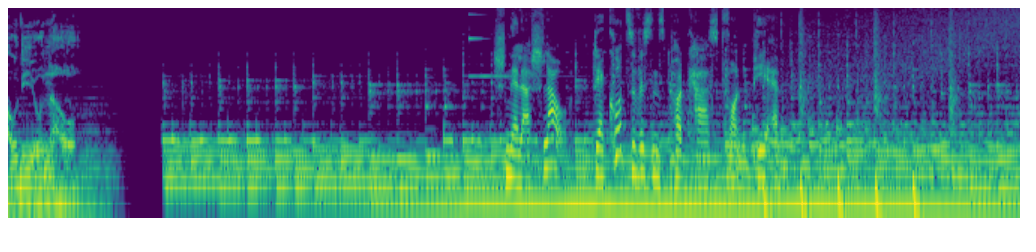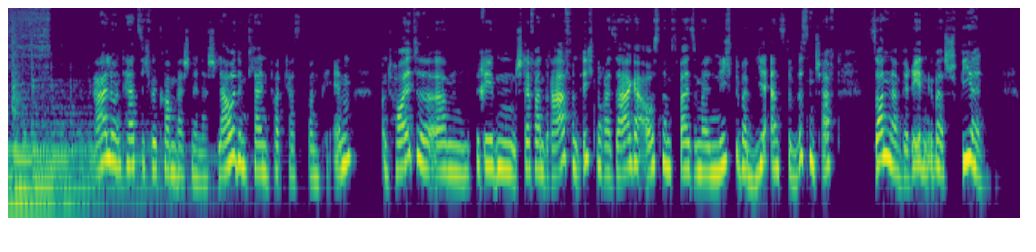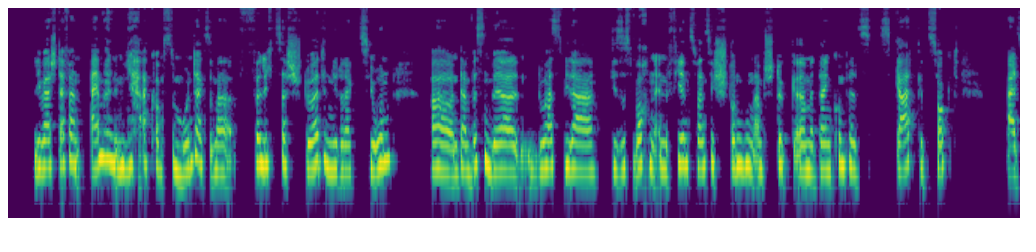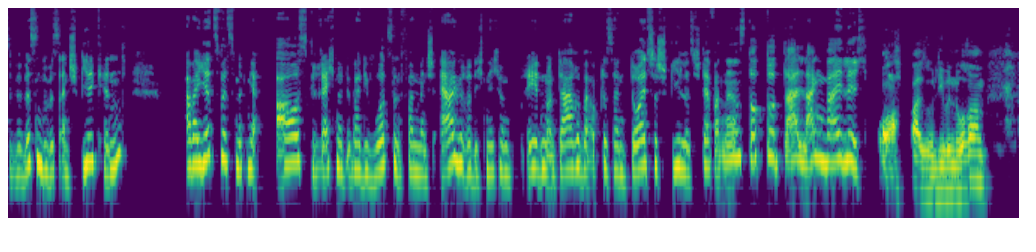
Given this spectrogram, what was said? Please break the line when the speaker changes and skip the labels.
Audio Now.
Schneller Schlau, der kurze Wissenspodcast von PM.
Hallo und herzlich willkommen bei Schneller Schlau, dem kleinen Podcast von PM. Und heute ähm, reden Stefan Draf und ich, Nora Sager, ausnahmsweise mal nicht über bierernste Wissenschaft, sondern wir reden über Spielen. Lieber Stefan, einmal im Jahr kommst du montags immer völlig zerstört in die Redaktion. Äh, und dann wissen wir, du hast wieder dieses Wochenende 24 Stunden am Stück äh, mit deinen Kumpels Skat gezockt. Also wir wissen, du bist ein Spielkind. Aber jetzt willst du mit mir ausgerechnet über die Wurzeln von Mensch ärgere dich nicht und reden und darüber, ob das ein deutsches Spiel ist. Stefan, das ist doch total langweilig.
Oh, also, liebe Nora,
